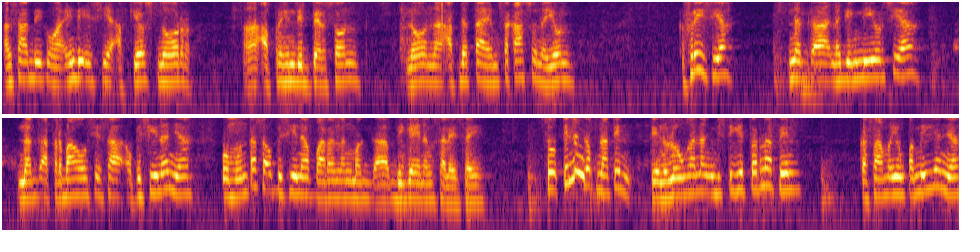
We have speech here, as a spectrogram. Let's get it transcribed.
Ang sabi ko nga, hindi siya accused nor ah, apprehended person, no, na at the time, sa kaso na yun, free siya. Nag, ah, naging mayor siya, nagtrabaho siya sa opisina niya, pumunta sa opisina para lang magbigay ng salaysay. So, tinanggap natin, tinulungan ng investigator natin, kasama yung pamilya niya,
